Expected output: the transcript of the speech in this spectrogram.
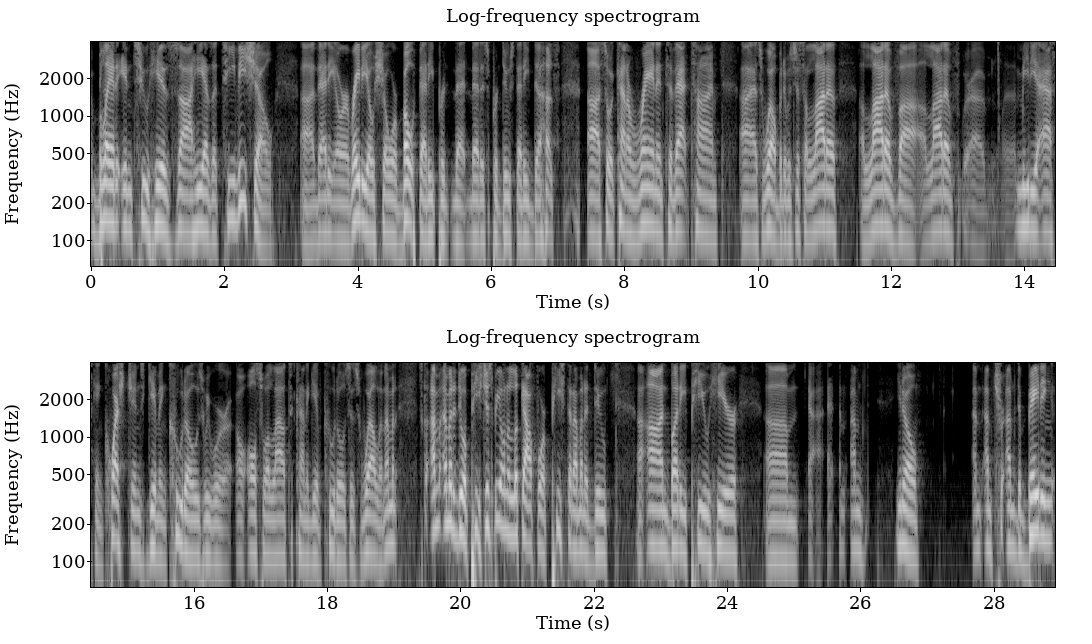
bled into his. Uh, he has a TV show uh, that he or a radio show or both that he that that is produced that he does. Uh, so it kind of ran into that time uh, as well. But it was just a lot of a lot of uh, a lot of uh, media asking questions, giving kudos. We were also allowed to kind of give kudos as well. And I'm gonna I'm, I'm gonna do a piece. Just be on the lookout for a piece that I'm gonna do uh, on Buddy Pough here. Um, I, am you know I'm I'm, tr- I'm debating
